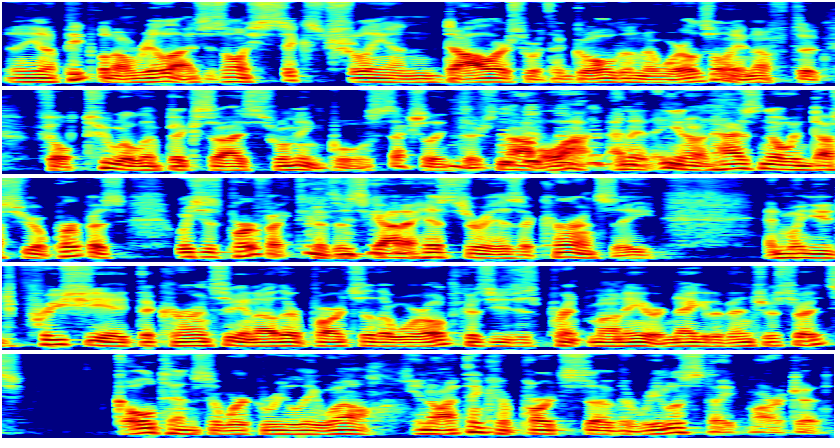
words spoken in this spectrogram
And, you know, people don't realize there's only $6 trillion worth of gold in the world. It's only enough to fill two Olympic-sized swimming pools. Actually, there's not a lot. And, it, you know, it has no industrial purpose, which is perfect because it's got a history as a currency. And when you depreciate the currency in other parts of the world because you just print money or negative interest rates, gold tends to work really well. You know, I think there are parts of the real estate market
